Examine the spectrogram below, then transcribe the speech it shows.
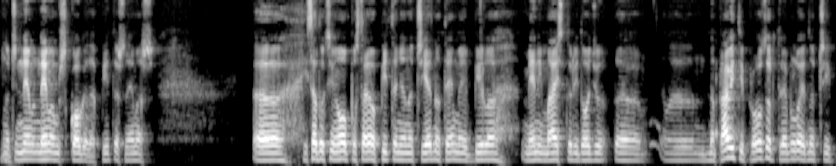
Znači, nem, nemaš koga da pitaš, nemaš... Uh, I sad dok si mi ovo postavljao pitanja, znači jedna tema je bila, meni majstori dođu, uh, uh, napraviti prozor trebalo je, znači,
